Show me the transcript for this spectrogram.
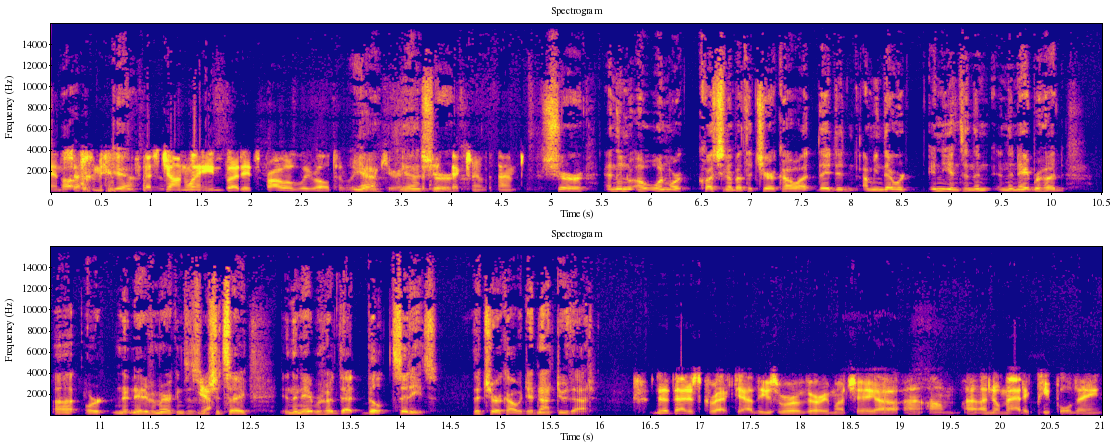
And Oh, so I mean, yeah. that's John Wayne, but it's probably relatively Yeah, accurate. yeah, the sure. Depiction of the time. Sure. And then uh, one more question about the Chiricahua. They didn't. I mean, there were Indians in the in the neighborhood, uh, or N- Native Americans, as Yeah. we should say, in the neighborhood that built cities. The Chiricahua did not do that. that is correct. Yeah, these were very much a, uh, um, a nomadic people. They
